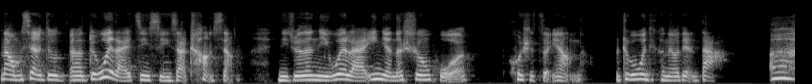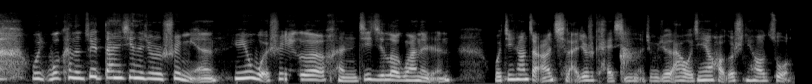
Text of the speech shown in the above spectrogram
那我们现在就呃对未来进行一下畅想，你觉得你未来一年的生活会是怎样的？这个问题可能有点大啊。我我可能最担心的就是睡眠，因为我是一个很积极乐观的人，我经常早上起来就是开心的，就觉得啊我今天有好多事情要做，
